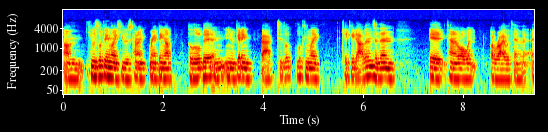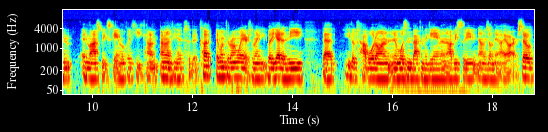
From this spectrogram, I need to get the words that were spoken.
Um, he was looking like he was kind of ramping up a little bit and you know getting back to look, looking like J.K. Dobbins, and then it kind of all went awry with him. And in last week's game, looked like he kind of I don't know if he had took a cut that went the wrong way or something, but he had a knee that he looked hobbled on and wasn't back in the game, and obviously now he's on the IR. So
